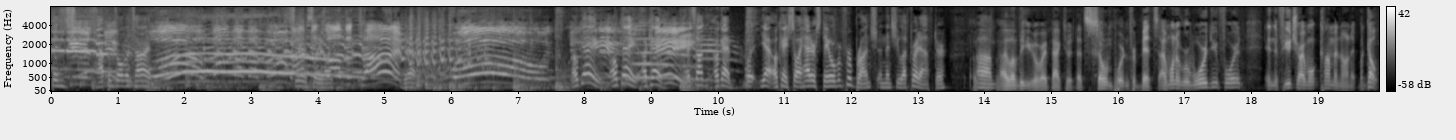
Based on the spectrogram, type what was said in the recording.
Happens happens all the time. Seriously, all like, the time. Yeah. Whoa! Okay, okay, okay. It's not okay, but yeah, okay. So I had her stay over for brunch, and then she left right after. Um, I love that you go right back to it. That's so important for bits. I want to reward you for it. In the future, I won't comment on it. But go.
